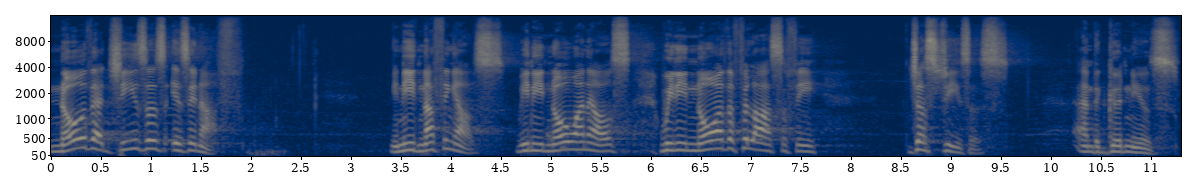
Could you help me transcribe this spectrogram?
Know that Jesus is enough. We need nothing else. We need no one else. We need no other philosophy, just Jesus and the good news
